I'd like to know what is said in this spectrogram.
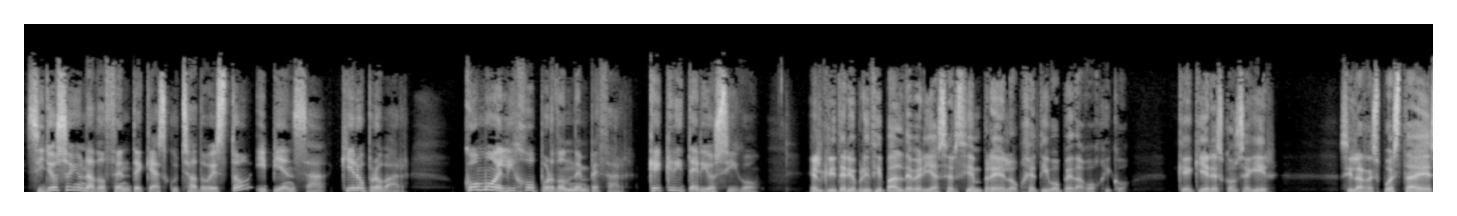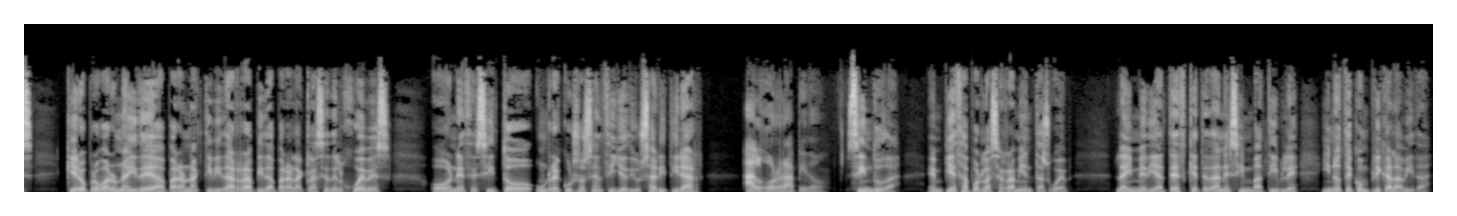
Si yo soy una docente que ha escuchado esto y piensa, quiero probar, ¿Cómo elijo por dónde empezar? ¿Qué criterio sigo? El criterio principal debería ser siempre el objetivo pedagógico. ¿Qué quieres conseguir? Si la respuesta es quiero probar una idea para una actividad rápida para la clase del jueves o necesito un recurso sencillo de usar y tirar, algo rápido. Sin duda, empieza por las herramientas web. La inmediatez que te dan es imbatible y no te complica la vida.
